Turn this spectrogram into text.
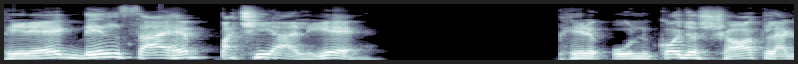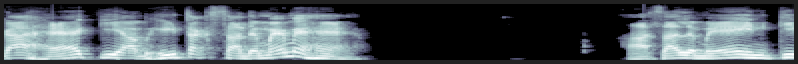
फिर एक दिन साहेब पछिया लिए। फिर उनको जो शौक लगा है कि अभी तक सदमे में है। असल में इनकी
